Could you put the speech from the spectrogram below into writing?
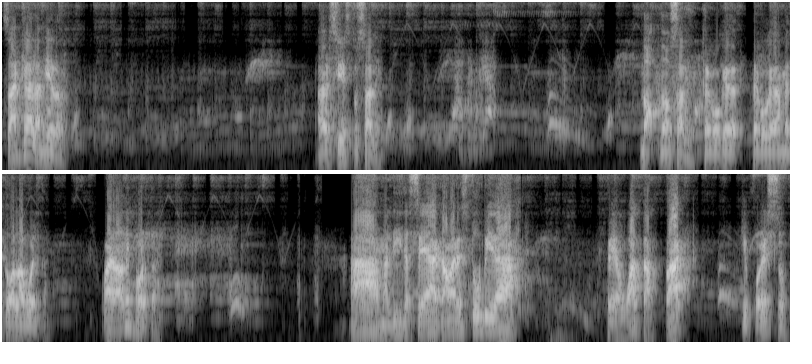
¿Saben? A la mierda. A ver si esto sale. No, no sale. Tengo que, tengo que darme toda la vuelta. Bueno, no importa. Ah, maldita sea, cámara estúpida. Pero what the fuck. ¿Qué fue eso?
